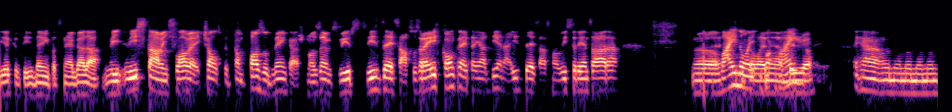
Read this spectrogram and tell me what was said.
iekritīs 19. gadā. Vi- Viss tā viņa slavēja, Čals, bet tam pazuda vienkārši no zemes virsmas. Izdzēsās uzreiz konkrētajā dienā, izdzēsās no visurienes ārā. Uh, vainoja, Lai va- vai, neatbižo. jā, un, un, un, un, un.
